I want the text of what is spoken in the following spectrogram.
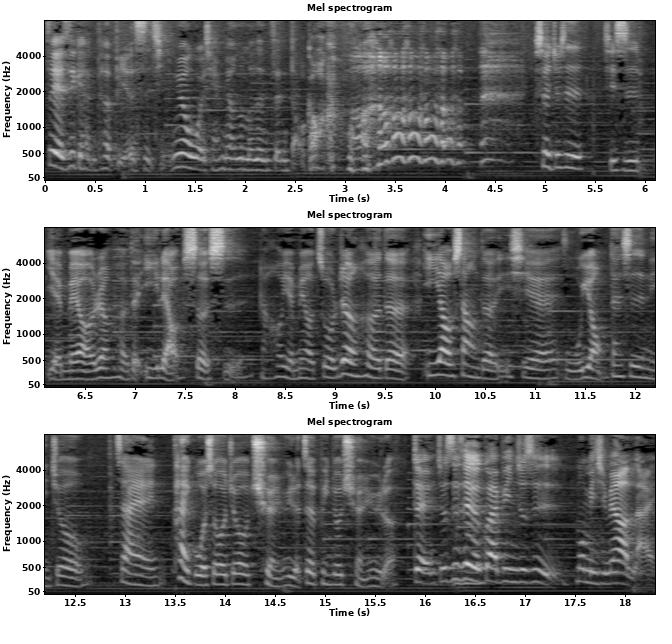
这也是一个很特别的事情，因为我以前没有那么认真祷告过。哦、所以就是其实也没有任何的医疗设施，然后也没有做任何的医药上的一些服用，但是你就。在泰国的时候就痊愈了，这个病就痊愈了。对，就是这个怪病，就是莫名其妙的来，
